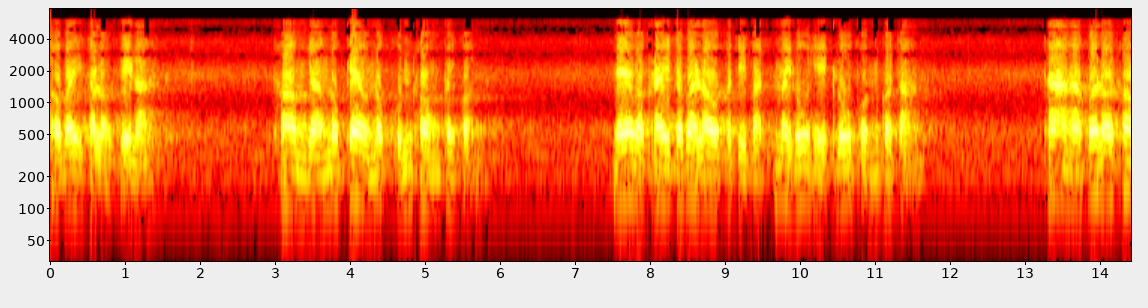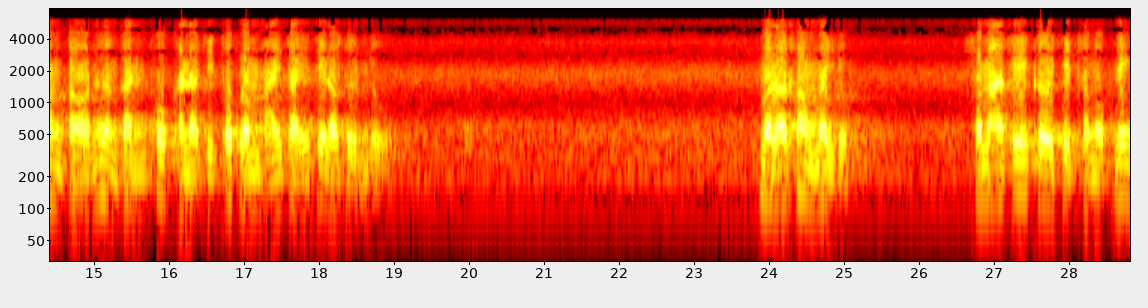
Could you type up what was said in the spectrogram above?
เอาไว้ตลอดเวลา ท่องอย่างนกแก้วนกขุนทองไปก่อน แม้ว่าใครจะว่าเราปฏิบัติไม่รู้เหตุรู้ผลก็ตาม ถ้าหากว่าเราท่องต่อเนื่องกันทุกขณะจิตทุกลมหายใจที่เราตื่นอยู่ เมื่อเราท่องไม่หยุด สมาธิคือจิตสงบนิ่ง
